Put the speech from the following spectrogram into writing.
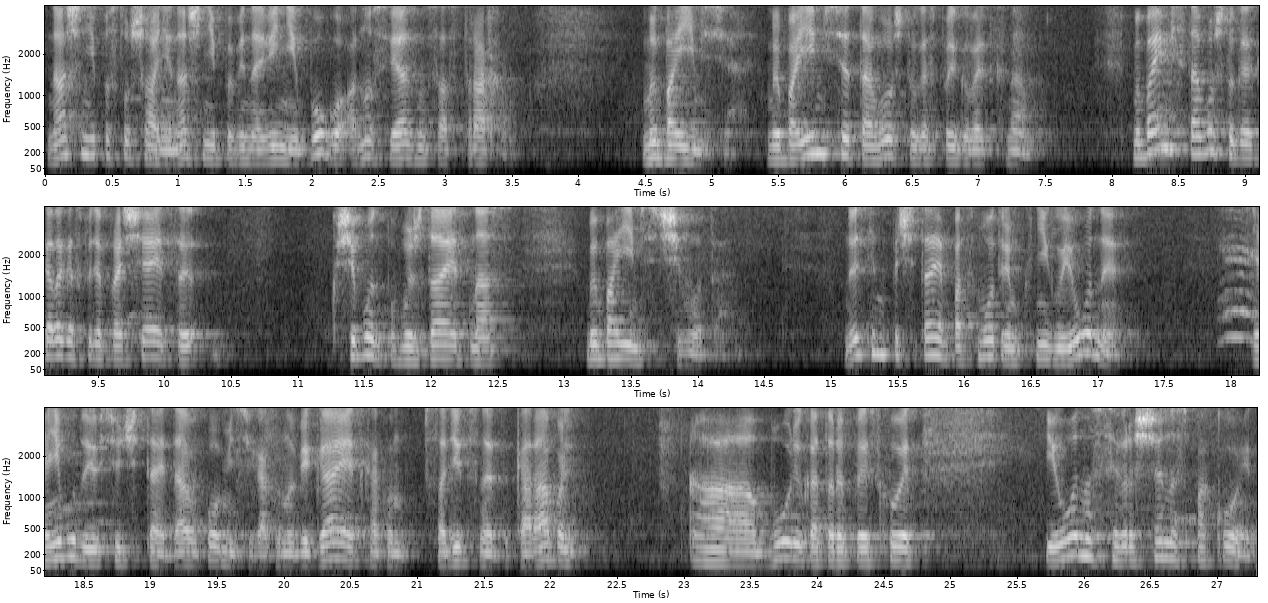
наше непослушание, наше неповиновение Богу, оно связано со страхом. Мы боимся. Мы боимся того, что Господь говорит к нам. Мы боимся того, что когда Господь обращается, к чему Он побуждает нас, мы боимся чего-то. Но если мы почитаем, посмотрим книгу Ионы, я не буду ее все читать, да, вы помните, как он убегает, как он садится на этот корабль, а, бурю, которая происходит. И он совершенно спокоен.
